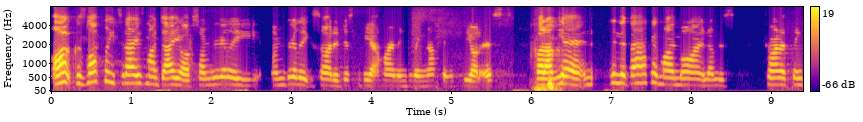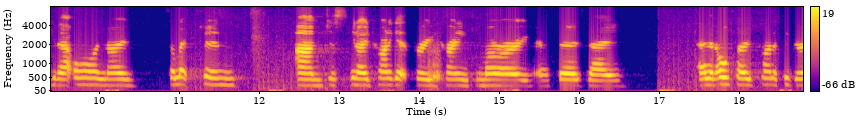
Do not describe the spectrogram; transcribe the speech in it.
because luckily today is my day off, so I'm really I'm really excited just to be at home and doing nothing, to be honest. But um, yeah, in, in the back of my mind, I'm just trying to think about, oh, you know, selections, um, just you know, trying to get through training tomorrow and Thursday, and then also trying to figure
